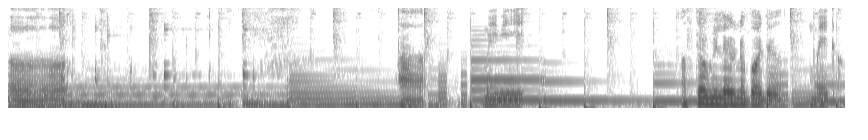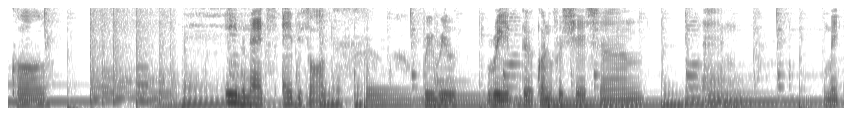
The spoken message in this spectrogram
Uh, uh, maybe after we learn about the make a call in the next episode we will read the conversation and make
